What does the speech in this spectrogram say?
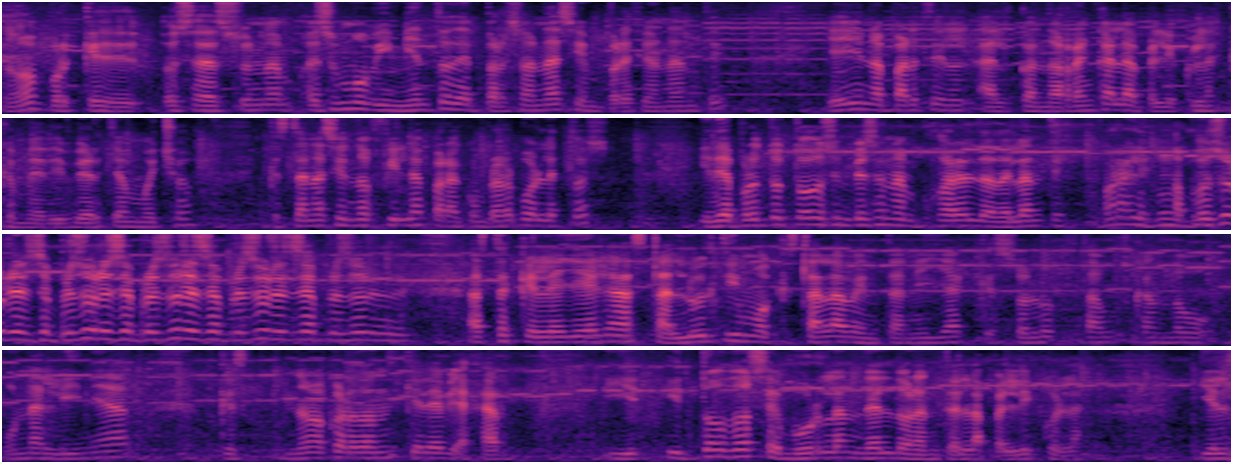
¿no? Porque, o sea, es, una, es un movimiento de personas impresionante. Y hay una parte al, cuando arranca la película que me divierte mucho, que están haciendo fila para comprar boletos y de pronto todos empiezan a empujar el de adelante. Órale, apresúrese, apresúrese, apresúrese, apresúrese, apresúrese. Hasta que le llega hasta el último que está en la ventanilla, que solo está buscando una línea, que no me acuerdo dónde quiere viajar. Y, y todos se burlan de él durante la película. Y él,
